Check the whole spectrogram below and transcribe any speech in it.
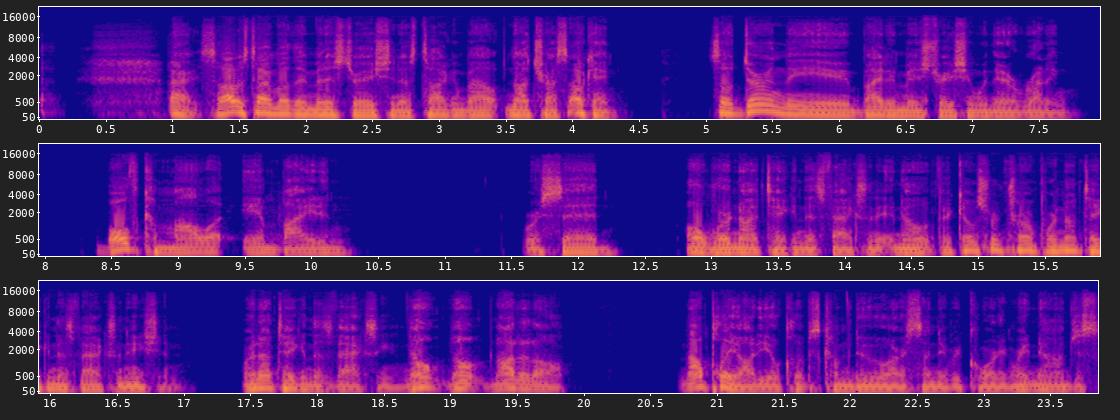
All right. So I was talking about the administration. I was talking about not trust. Okay. So during the Biden administration, when they were running, both Kamala and Biden were said oh, we're not taking this vaccination. No, if it comes from Trump, we're not taking this vaccination. We're not taking this vaccine. No, no, not at all. And I'll play audio clips come to our Sunday recording. Right now, I'm just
